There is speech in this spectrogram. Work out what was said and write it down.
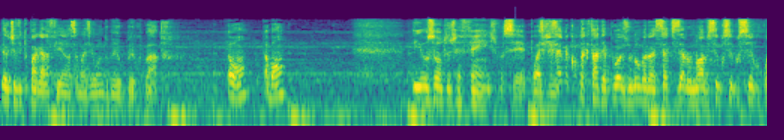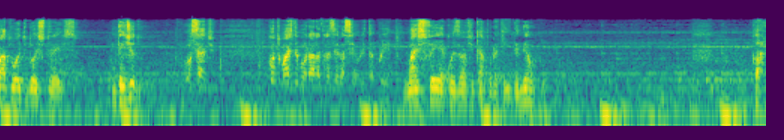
Eu tive que pagar a fiança, mas eu ando meio preocupado. Tá bom, tá bom. E os outros reféns, você pode. Se quiser me contactar depois, o número é 709-555-4823. Entendido? Ô, Sete, quanto mais demorar a trazer a senhorita Breen, mais feia a coisa vai ficar por aqui, entendeu? Claro.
